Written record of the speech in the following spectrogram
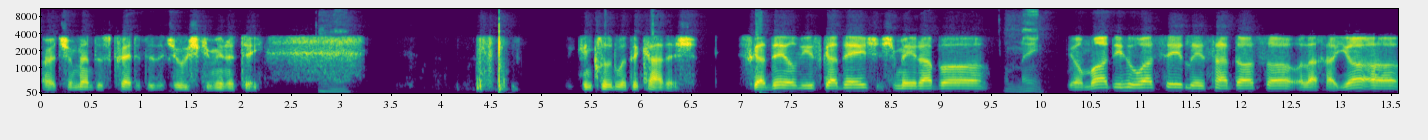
are a tremendous credit to the Jewish community. We conclude with the Kaddish. Amen. יומדי הוא עשי להסהדוסו ולחיו,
